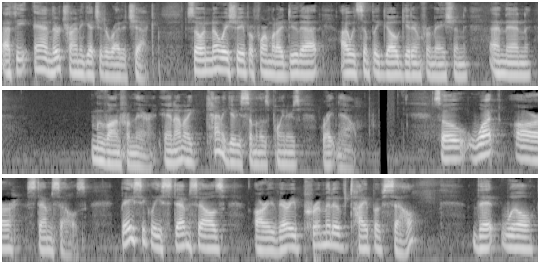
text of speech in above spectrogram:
At the end, they're trying to get you to write a check. So, in no way, shape, or form would I do that. I would simply go get information and then move on from there. And I'm going to kind of give you some of those pointers right now. So, what are stem cells? Basically, stem cells are a very primitive type of cell that will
